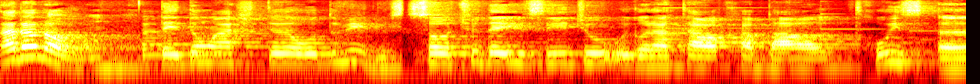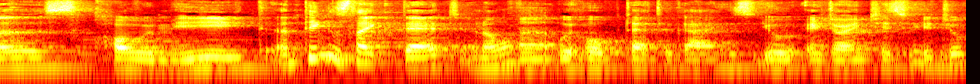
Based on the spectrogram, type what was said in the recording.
I don't know. They don't watch the old videos. So today's video, we're gonna talk about who is us, how we meet, and things like that. You know. Uh, we hope that you guys you enjoyed this video,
